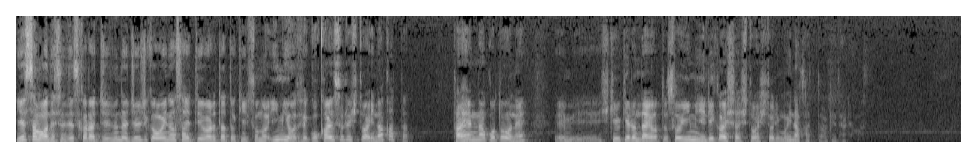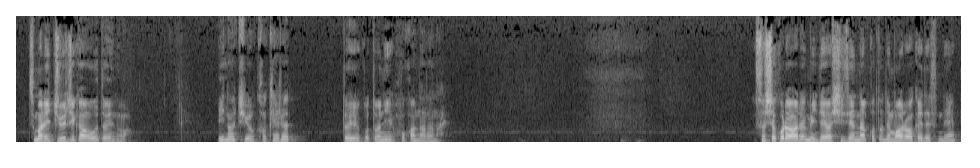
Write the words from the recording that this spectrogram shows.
イエス様はですね、ですから自分で十字架を追いなさいと言われたとき、その意味をですね、誤解する人はいなかった。大変なことをね、引き受けるんだよと、そういう意味に理解した人は一人もいなかったわけであります。つまり十字架を追うというのは、命を懸けるということに他ならない。そしてこれはある意味では自然なことでもあるわけですね。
